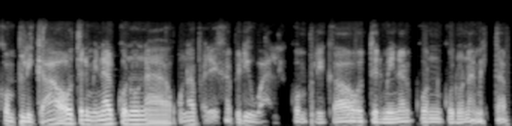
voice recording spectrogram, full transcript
complicado terminar con una, una pareja, pero igual es complicado terminar con, con una amistad.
